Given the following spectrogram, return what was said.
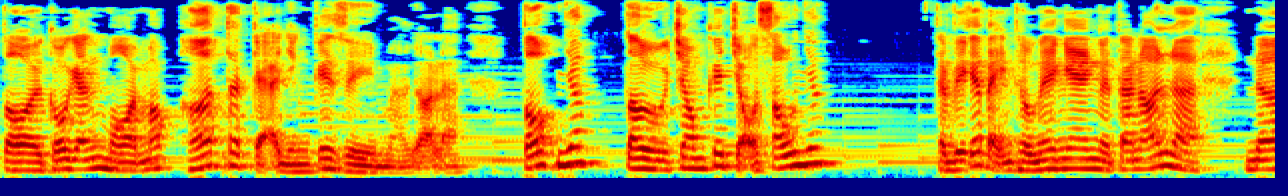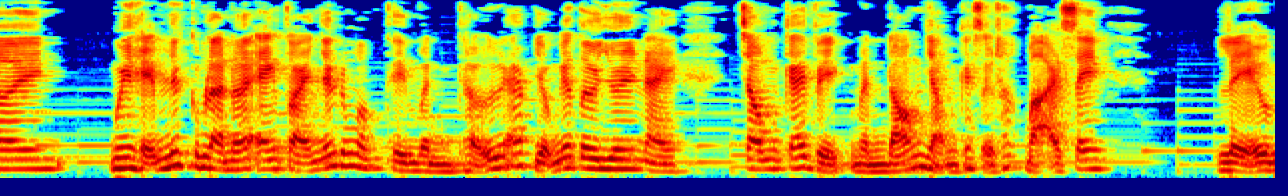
tôi cố gắng moi móc hết tất cả những cái gì mà, gọi là, tốt nhất, từ trong cái chỗ xấu nhất. Tại vì các bạn thường hay nghe người ta nói là, nơi nguy hiểm nhất cũng là nơi an toàn nhất, đúng không? Thì mình thử áp dụng cái tư duy này trong cái việc mình đón nhận cái sự thất bại xem liệu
